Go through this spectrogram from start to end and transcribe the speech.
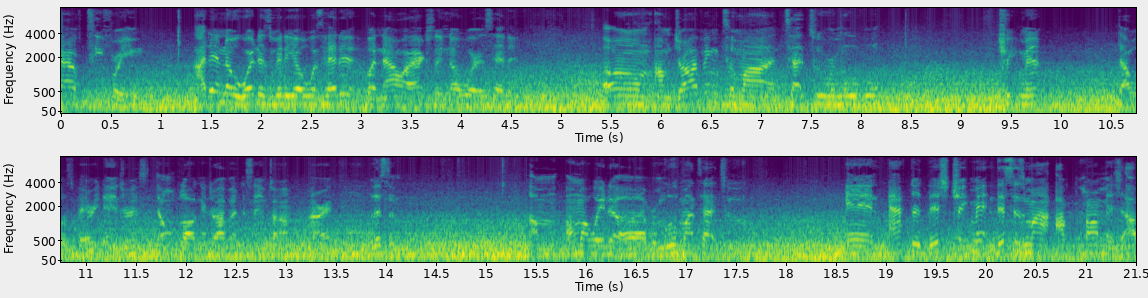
Have tea for you. I didn't know where this video was headed, but now I actually know where it's headed. Um, I'm driving to my tattoo removal treatment. That was very dangerous. Don't vlog and drive at the same time. All right. Listen, I'm on my way to uh, remove my tattoo. And after this treatment, this is my, I promise, I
